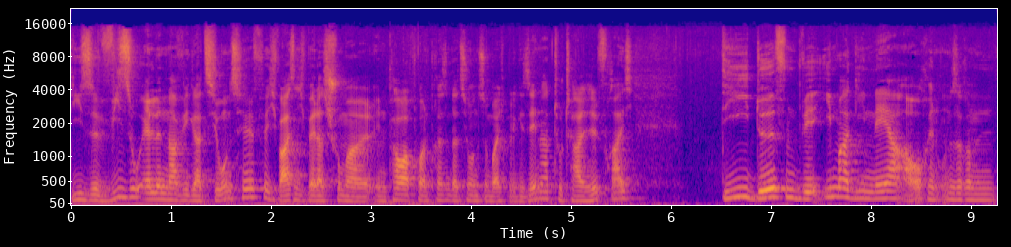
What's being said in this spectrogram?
diese visuelle Navigationshilfe, ich weiß nicht, wer das schon mal in PowerPoint-Präsentationen zum Beispiel gesehen hat, total hilfreich, die dürfen wir imaginär auch in unseren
